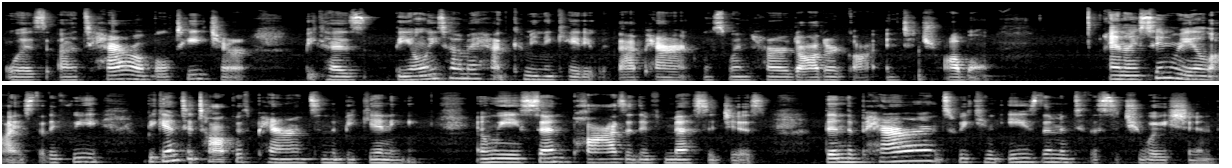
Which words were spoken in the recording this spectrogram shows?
was a terrible teacher because the only time I had communicated with that parent was when her daughter got into trouble. And I soon realized that if we begin to talk with parents in the beginning and we send positive messages, then the parents, we can ease them into the situation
